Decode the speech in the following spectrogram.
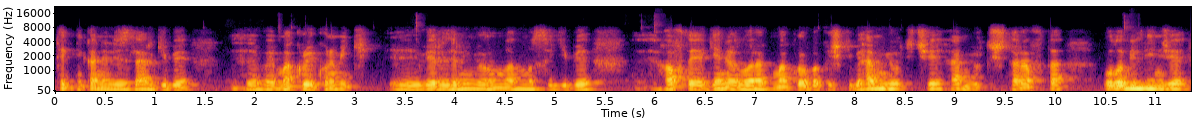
teknik analizler gibi e, ve makroekonomik e, verilerin yorumlanması gibi e, haftaya genel olarak makro bakış gibi hem yurt içi hem yurt dışı tarafta olabildiğince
